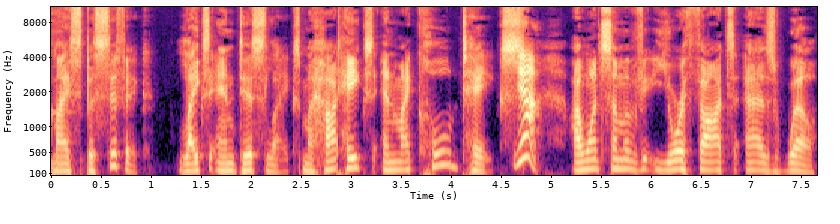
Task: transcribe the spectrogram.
My specific likes and dislikes, my hot takes and my cold takes. Yeah. I want some of your thoughts as well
